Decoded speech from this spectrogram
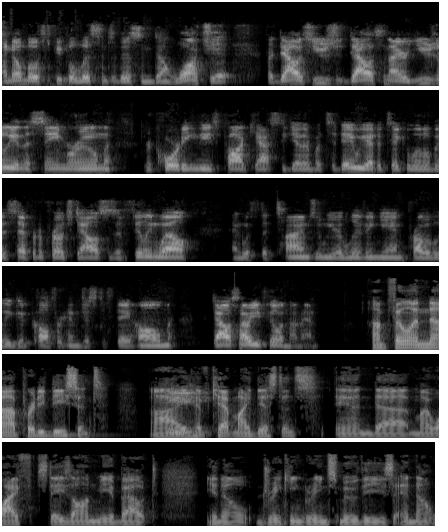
I know most people listen to this and don't watch it, but Dallas usually Dallas and I are usually in the same room recording these podcasts together. But today we had to take a little bit of separate approach. Dallas isn't feeling well, and with the times that we are living in, probably a good call for him just to stay home. Dallas, how are you feeling, my man? I'm feeling uh, pretty decent. I have kept my distance, and uh, my wife stays on me about, you know, drinking green smoothies and not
